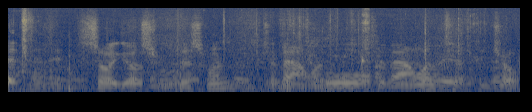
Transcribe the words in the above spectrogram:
it. So it goes from this one to that one, to that one, to the control.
